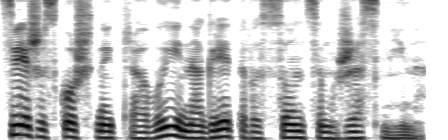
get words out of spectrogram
свежескошенной травы и нагретого солнцем жасмина.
